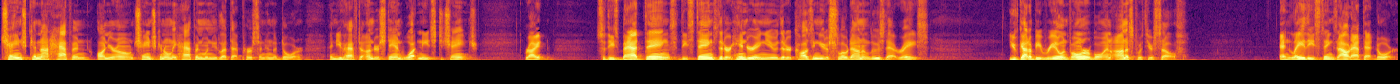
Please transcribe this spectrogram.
Change cannot happen on your own. Change can only happen when you let that person in the door. And you have to understand what needs to change, right? So, these bad things, these things that are hindering you, that are causing you to slow down and lose that race, you've got to be real and vulnerable and honest with yourself and lay these things out at that door.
